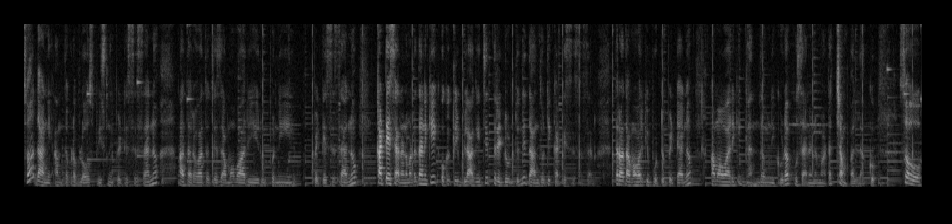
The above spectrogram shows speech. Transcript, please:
సో దాన్ని అంతా కూడా బ్లౌజ్ పీస్ని పెట్టేసేసాను. ఆ తర్వాత వచ్చేసి అమ్మవారి రూపుని పెట్టేసేసాను. కట్టేశాను అనమాట దానికి ఒక క్లిప్ లాగిచ్చి థ్రెడ్ ఉంటుంది. దాంతో కట్టేసేసేసాను. తర్వాత అమ్మవారికి బొట్టు పెట్టాను. అమ్మవారికి గంధంని కూడా పూసాను అనమాట చంపల్లాకు సో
